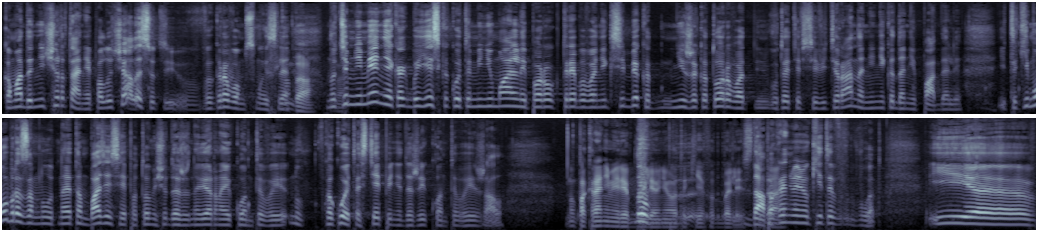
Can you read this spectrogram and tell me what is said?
команда ни черта не получалась вот, в игровом смысле. Ну, да, Но, да. тем не менее, как бы есть какой-то минимальный порог требований к себе, ниже которого вот эти все ветераны, они никогда не падали. И таким образом, ну, вот на этом базисе потом еще даже, наверное, и Конте, вы... ну, в какой-то степени даже и Конте выезжал. Ну, по крайней мере, были ну, у него такие футболисты. Да, да, по крайней мере, какие-то, вот. И э,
